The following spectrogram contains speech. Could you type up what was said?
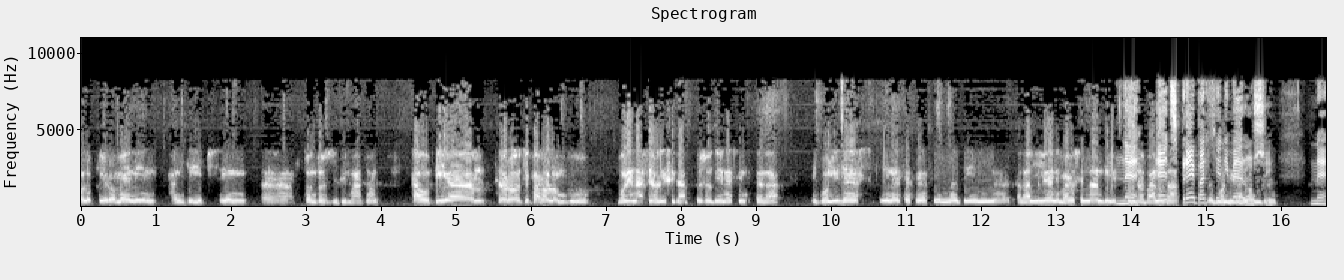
ολοκληρωμένη αντίληψη αυτών των ζητημάτων, τα οποία θεωρώ ότι παρόλο που μπορεί να θεωρήσει κάποιος ότι είναι σύνθετα, οι πολίτες είναι σε θέση με την κατάλληλη ενημέρωση να αντιληφθούν ναι, τα πάντα. Έτσι πρέπει, υπάρχει ενημέρωση. Ναι.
